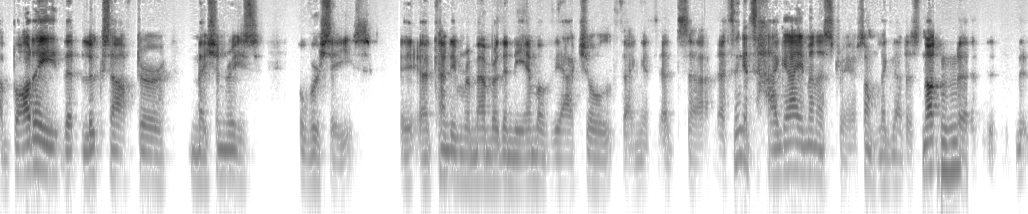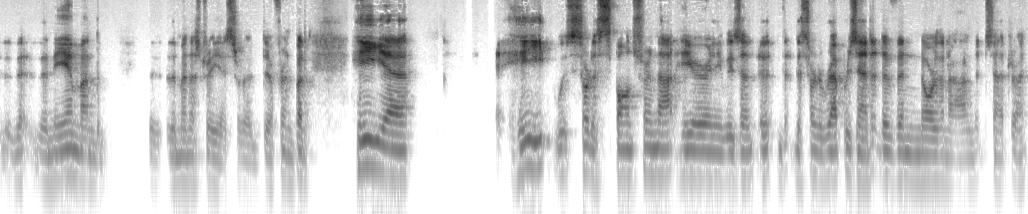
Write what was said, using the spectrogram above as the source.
a body that looks after missionaries overseas. I can't even remember the name of the actual thing. It, it's uh, I think it's Haggai Ministry or something like that. It's not mm-hmm. the, the, the, name and the, the, ministry is sort of different. But he uh, he was sort of sponsoring that here, and he was a, the sort of representative in Northern Ireland, etc.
